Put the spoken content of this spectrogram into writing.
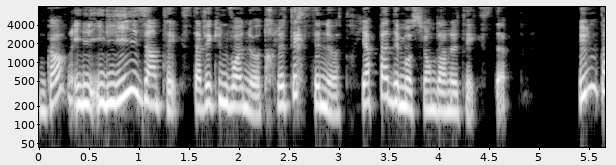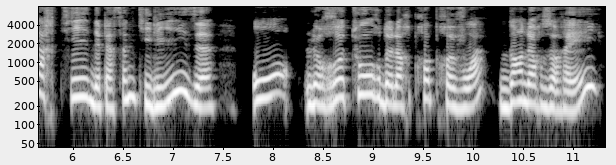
D'accord? Ils, ils, lisent un texte avec une voix neutre. Le texte est neutre. Il n'y a pas d'émotion dans le texte. Une partie des personnes qui lisent ont le retour de leur propre voix dans leurs oreilles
